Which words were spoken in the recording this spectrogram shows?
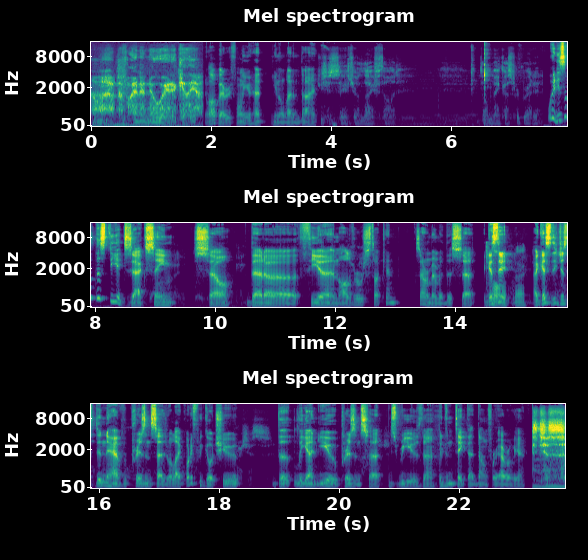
I'm gonna have to find a new way to kill you. Well, Barry, if only you had, you know, let him die. You just saved your life, Thawne. Don't make us regret it. Wait, isn't this the exact same cell that uh Thea and Oliver were stuck in? Cause I remember this set. I guess they, Probably. I guess they just didn't have a prison set. They were like, what if we go to the Lian Yu prison set? Just reuse that. We didn't take that down for Arrow yet. It's just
